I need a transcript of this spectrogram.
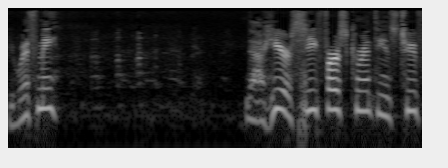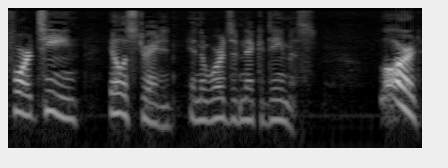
You with me? Now here, see 1 Corinthians 2:14 illustrated in the words of Nicodemus. Lord,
